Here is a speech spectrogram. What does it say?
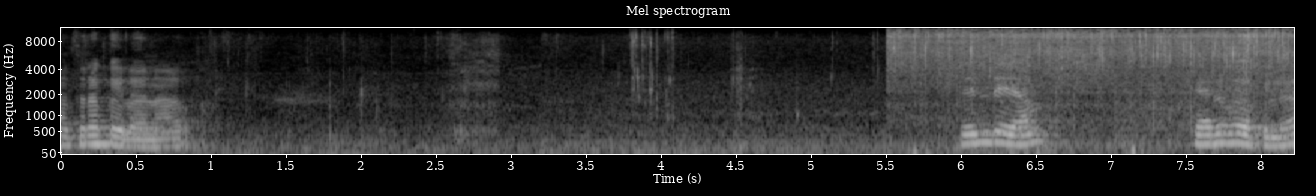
அது திறக்கல நான் வெந்தயம் கருவேப்பிலை.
